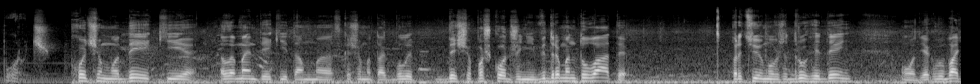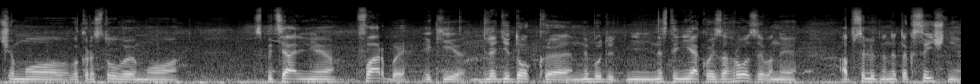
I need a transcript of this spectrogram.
поруч. Хочемо деякі елементи, які там, е, скажімо так, були дещо пошкоджені, відремонтувати. Працюємо вже другий день. От, як ви бачимо, використовуємо спеціальні фарби, які для діток е, не будуть нести ніякої загрози, вони абсолютно не токсичні.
